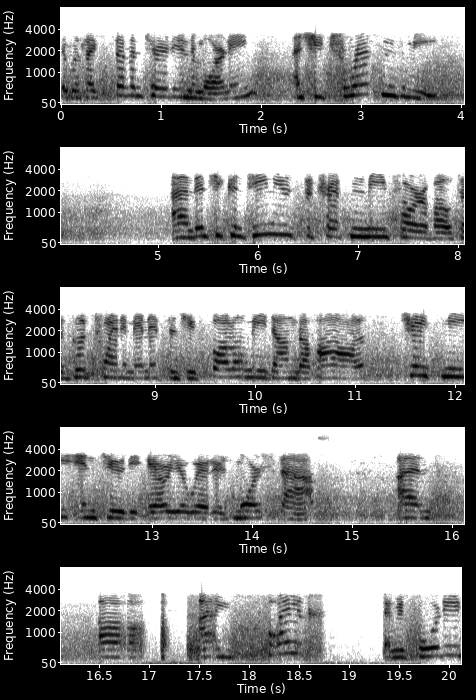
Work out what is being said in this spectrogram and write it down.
It was like 7:30 in the morning and she threatened me. And then she continues to threaten me for about a good 20 minutes and she followed me down the hall, chased me into the area where there's more staff. And uh, I I reported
